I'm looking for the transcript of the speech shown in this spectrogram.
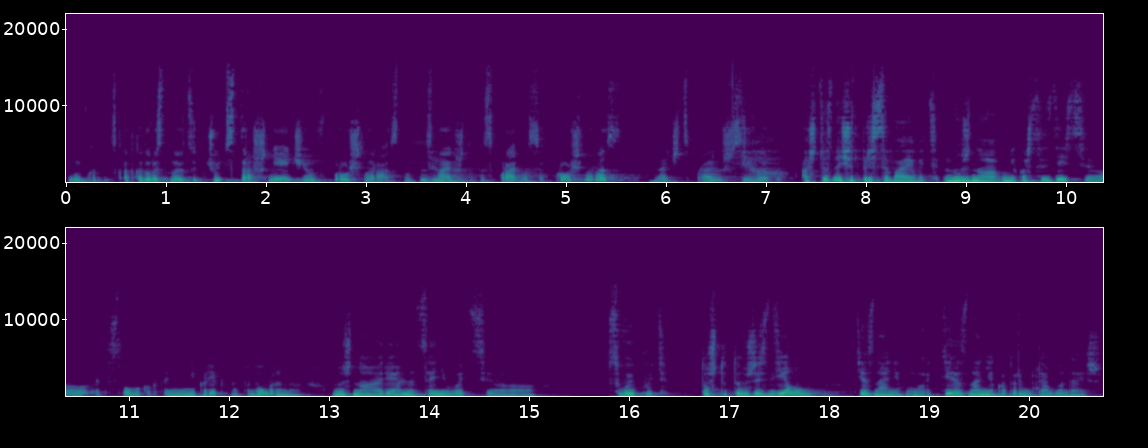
ну, от которой становится чуть страшнее, чем в прошлый раз. Но ты знаешь, что ты справился в прошлый раз, значит, справишься и в этот. А что значит присваивать? Нужно, мне кажется, здесь э, это слово как-то некорректно подобрано. Нужно реально оценивать э, свой путь. То, что ты уже сделал, те знания, те знания, которыми ты обладаешь,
